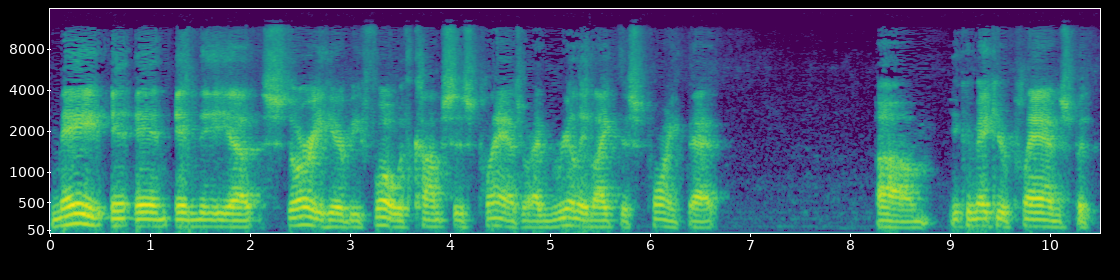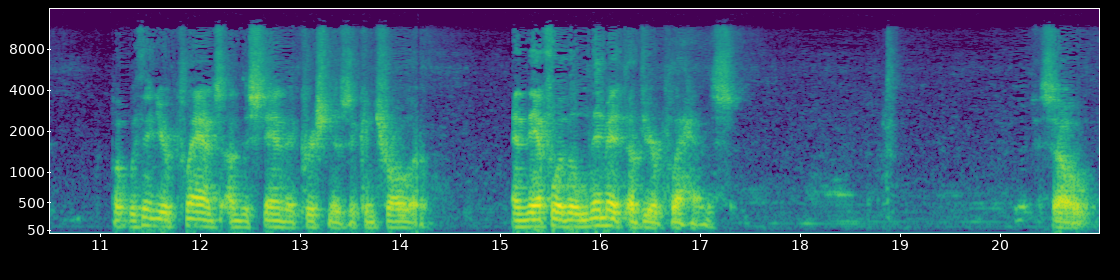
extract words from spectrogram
made in, in, in the uh, story here before with Kamsa's plans, where I really like this point that um, you can make your plans, but but within your plans, understand that Krishna is a controller, and therefore the limit of your plans. So,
